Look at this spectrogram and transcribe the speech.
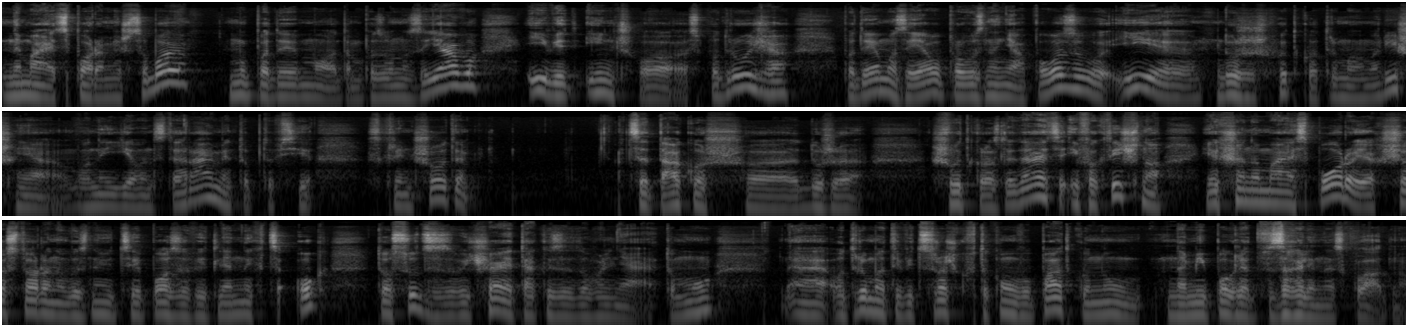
не мають спору між собою. Ми подаємо там позовну заяву, і від іншого з подружжя подаємо заяву про визнання позову, і е, дуже швидко отримуємо рішення. Вони є в інстаграмі, тобто всі скріншоти. Це також е, дуже швидко розглядається. І фактично, якщо немає спору, якщо сторони визнають цей позов і для них це ок, то суд зазвичай так і задовольняє. Тому е, отримати відстрочку в такому випадку, ну, на мій погляд, взагалі не складно.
